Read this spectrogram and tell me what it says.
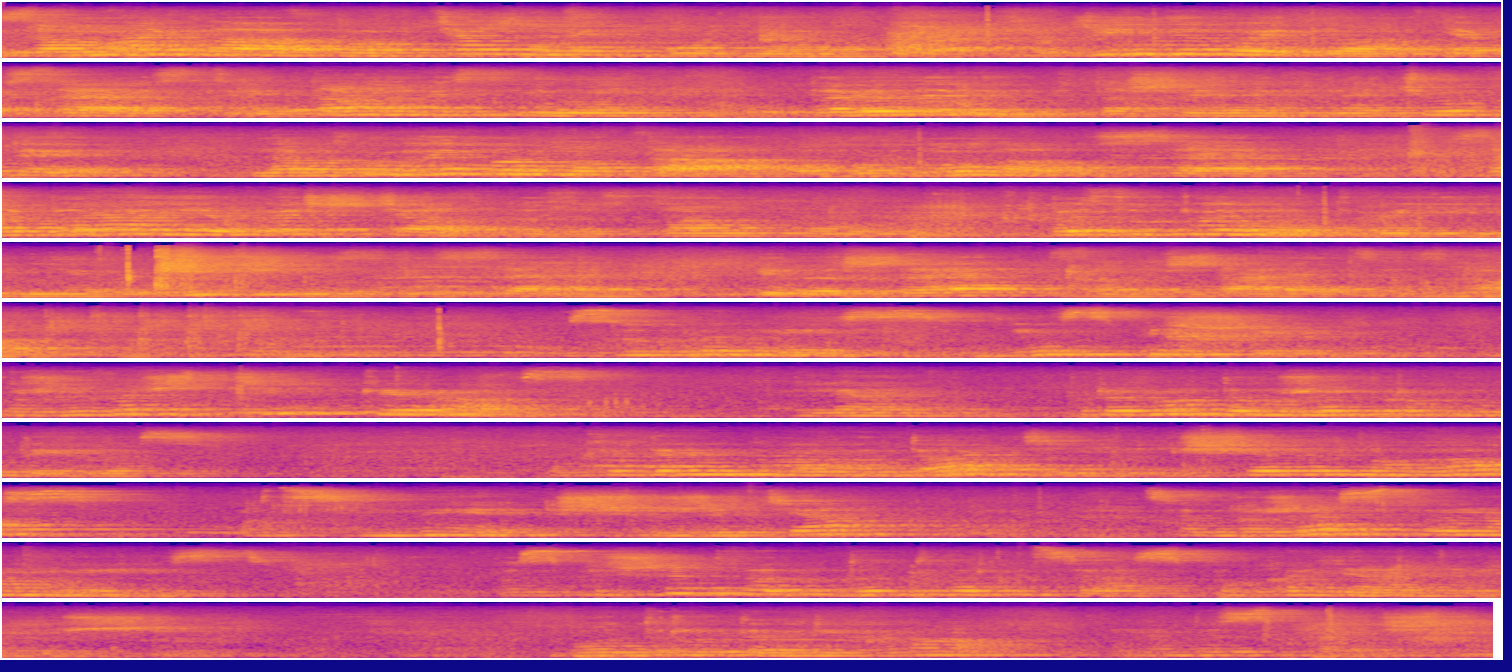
замерла в обтяжених буднях. Їй не видно, як все розцвіта навесні, переливів пташиних не чути, навкруги марнота огорнула усе, забирає весь час без останку, безупинно твої дні, вічність несе, і лише залишається згадка. Зупинись, не спіши, поживеш тільки раз. Глянь, природа вже пробудилась. Поки день благодаті ще не погас, оціни, що життя це божественна милість. Поспіши до Творця з покаянням душі, бо отрута гріха небезпечна.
